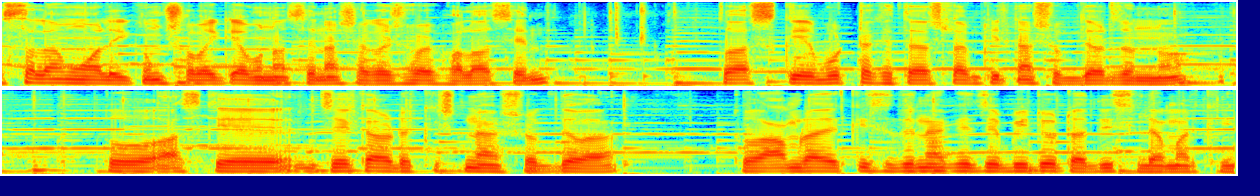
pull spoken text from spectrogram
আসসালামু আলাইকুম, সবাই কেমন আছেন? আশা করি সবাই ভালো আছেন। তো আজকে ভুট্টা খেতে আসলাম কীটনাশক দেওয়ার জন্য। তো আজকে যে কারণে কীটনাশক দেওয়া, তো আমরা কিছুদিন আগে যে ভিডিওটা দিছিলাম আর কি,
